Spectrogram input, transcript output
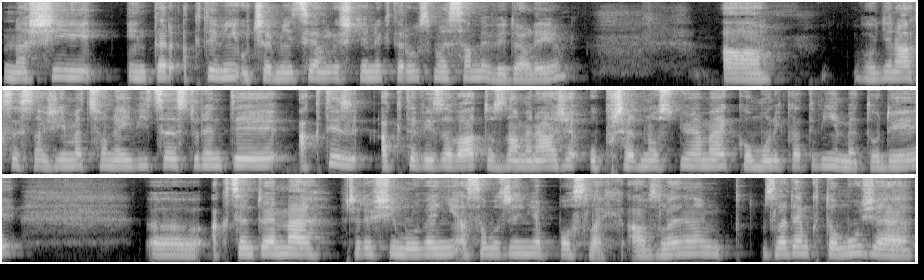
naší interaktivní učebnici angličtiny, kterou jsme sami vydali. A v hodinách se snažíme co nejvíce studenty aktivizovat, to znamená, že upřednostňujeme komunikativní metody, eh, akcentujeme především mluvení a samozřejmě poslech. A vzhledem, vzhledem k tomu, že,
